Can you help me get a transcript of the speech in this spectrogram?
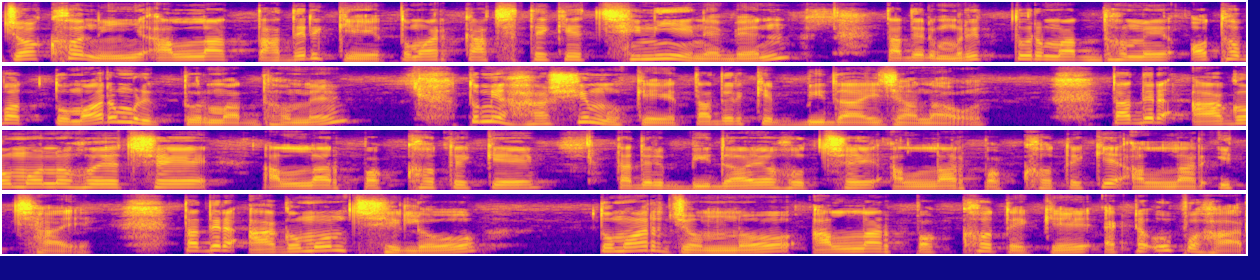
যখনই আল্লাহ তাদেরকে তোমার কাছ থেকে ছিনিয়ে নেবেন, তাদের মৃত্যুর মাধ্যমে অথবা তোমার মৃত্যুর মাধ্যমে, তুমি হাসি মুখে তাদেরকে বিদায় জানাও। তাদের আগমনও হয়েছে আল্লাহর পক্ষ থেকে, তাদের বিদায়ও হচ্ছে আল্লাহর পক্ষ থেকে আল্লাহর ইচ্ছায়। তাদের আগমন ছিল তোমার জন্য আল্লাহর পক্ষ থেকে একটা উপহার।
